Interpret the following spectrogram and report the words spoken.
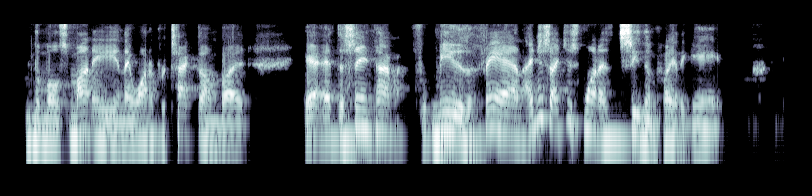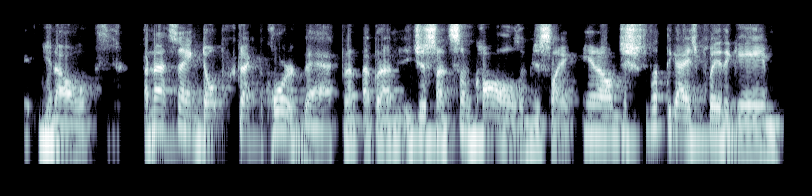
the most money and they want to protect them, but at the same time, for me as a fan, I just I just want to see them play the game. You know, I'm not saying don't protect the quarterback, but but I'm just on some calls. I'm just like you know, just let the guys play the game.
